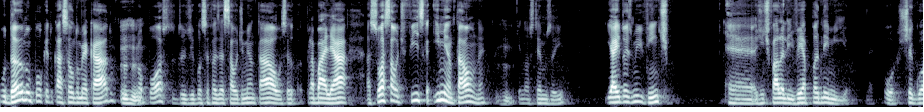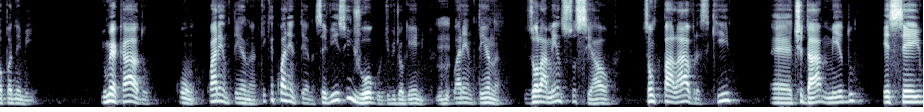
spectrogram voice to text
mudando um pouco a educação do mercado, uhum. o propósito de você fazer saúde mental, você trabalhar a sua saúde física e mental, né? Uhum. Que nós temos aí. E aí, 2020, é, a gente fala ali, veio a pandemia. Né? Pô, chegou a pandemia. E o mercado, com quarentena. O que é quarentena? Você via isso em jogo de videogame. Uhum. Quarentena, isolamento social. São palavras que é, te dá medo, receio,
